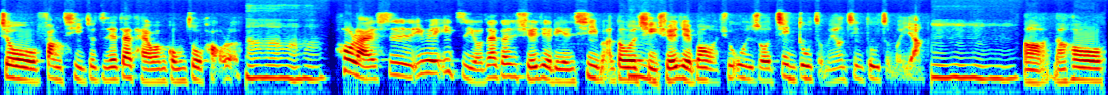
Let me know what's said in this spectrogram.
就放弃，就直接在台湾工作好了。嗯哼哼哼。后来是因为一直有在跟学姐联系嘛，都会请学姐帮我去问说进度怎么样，进度怎么样。嗯嗯嗯嗯。啊，然后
